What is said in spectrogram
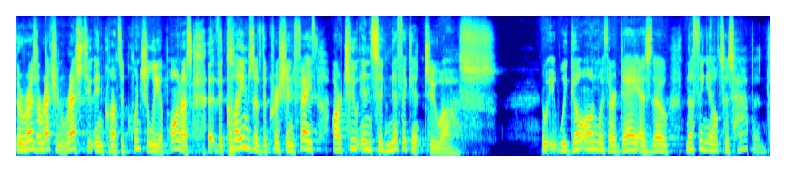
The resurrection rests too inconsequentially upon us. Uh, the claims of the Christian faith are too insignificant to us. We, go on with our day as though nothing else has happened.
